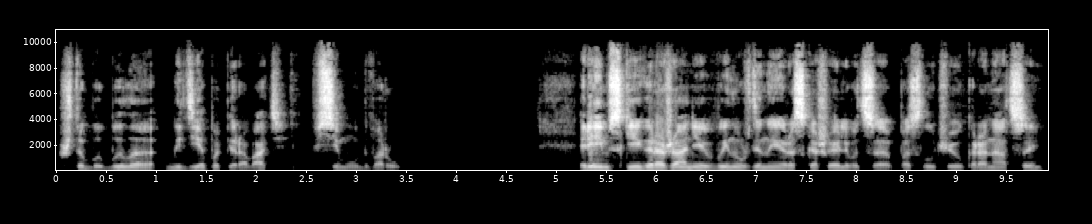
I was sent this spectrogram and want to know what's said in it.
чтобы было где попировать всему двору. Римские горожане, вынужденные раскошеливаться по случаю коронации,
